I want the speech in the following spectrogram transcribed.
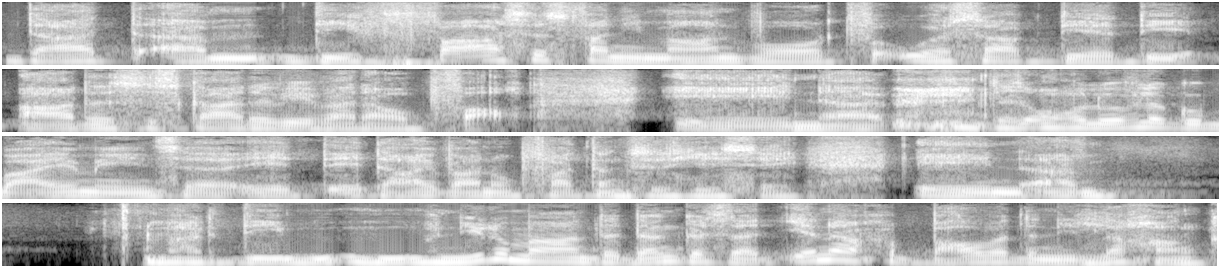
dat ehm um, die fases van die maan word veroorsaak deur die aarde se skaduwee wat daarop val. En uh, dit is ongelooflik hoe baie mense het het daai wanopvatting soos jy sê. En ehm um, maar die manier om aan te dink is dat enige bal wat in die lug hang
